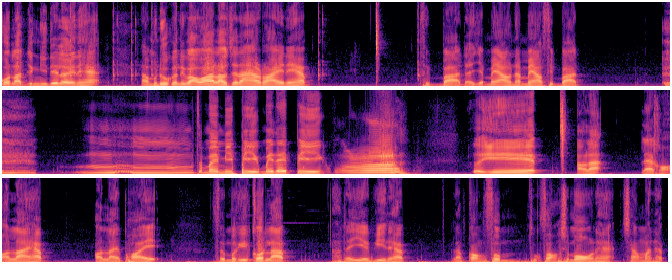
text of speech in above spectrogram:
กดรับอย่างนี้ได้เลยนะฮะเรามาดูกันดีกว่าว่าเราจะได้อะไรนะครับสิบบาทอะอย่าไม่เอานะไม่เอาสิบบาททำไมมีปีกไม่ได้ปีกเฮ้ยเอาละแลกของออนไลน์ครับ ออนไลน์พอยต์ซึ่งเมื่อกี้กดรับอ่าได้ EXP นะครับ รับกล่องสุ่มทุก 2 ชั่วโมงนะฮะ ช่างมันครับ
